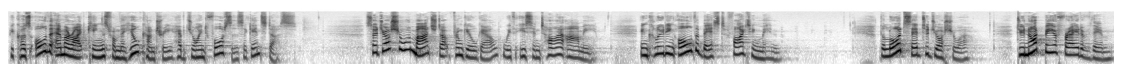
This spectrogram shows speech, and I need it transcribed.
because all the Amorite kings from the hill country have joined forces against us. So Joshua marched up from Gilgal with his entire army including all the best fighting men. The Lord said to Joshua, Do not be afraid of them.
